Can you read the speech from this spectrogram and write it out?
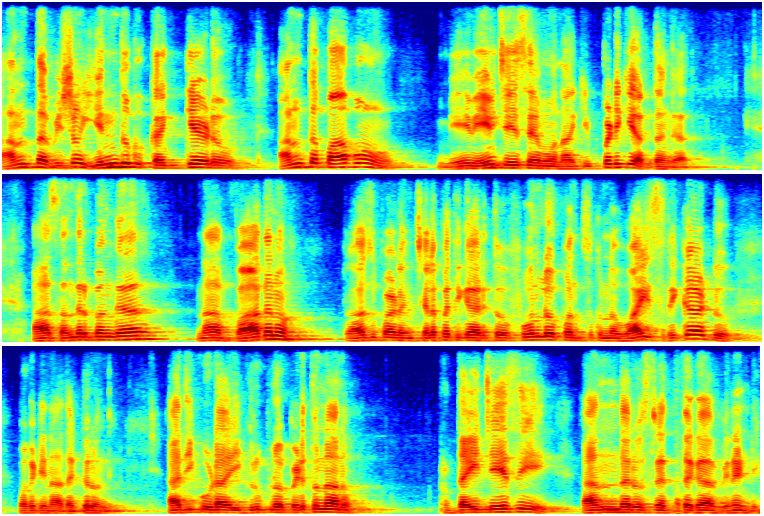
అంత విషం ఎందుకు కక్కాడో? అంత పాపం మేమేం చేశామో నాకు ఇప్పటికీ అర్థం కాదు. ఆ సందర్భంగా నా బాధను రాజుపాళెం చలపతి గారితో ఫోన్లో పంచుకున్న వాయిస్ రికార్డు ఒకటి నా దగ్గర ఉంది అది కూడా ఈ గ్రూప్లో పెడుతున్నాను. దయచేసి అందరూ శ్రద్ధగా వినండి.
